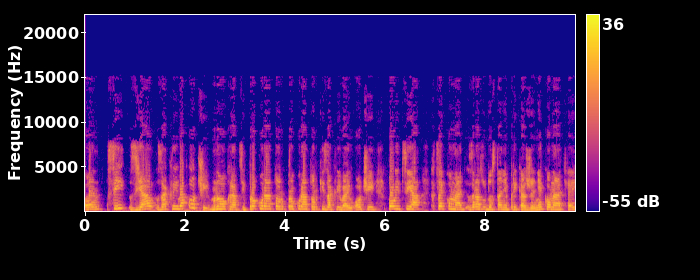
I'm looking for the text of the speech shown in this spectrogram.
len si zjal zakrýva oči. Mnohokrát si prokurátor, prokurátorky zakrývajú oči, policia chce konať, zrazu dostane príkaz, že nekonať. Hej.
